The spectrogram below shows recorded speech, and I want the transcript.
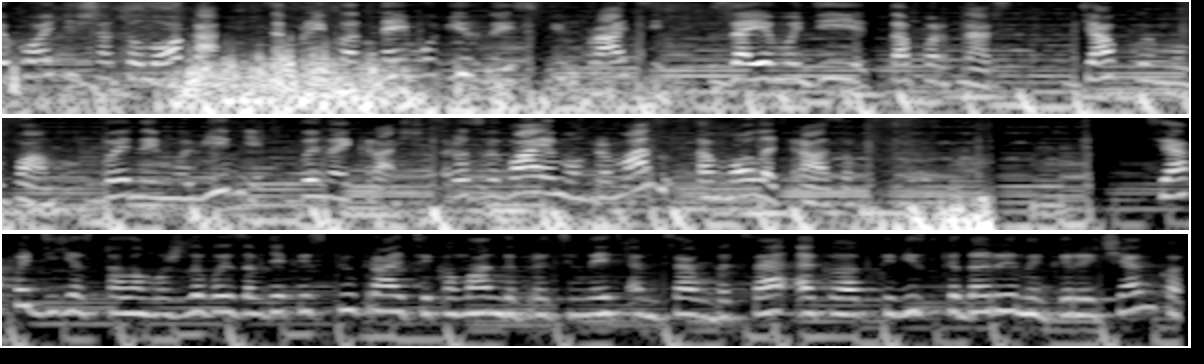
Сьогоднішня толока це приклад неймовірної співпраці, взаємодії та партнерства. Дякуємо вам. Ви неймовірні, ви найкращі. Розвиваємо громаду та молодь разом. Ця подія стала можливою завдяки співпраці команди працівниць МЦФБЦ, екоактивістки Дарини Кириченко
